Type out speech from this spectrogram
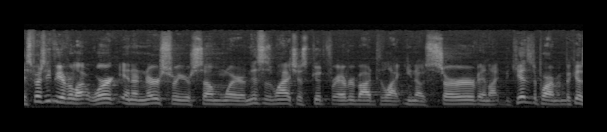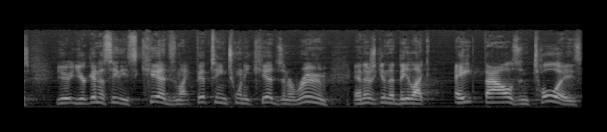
especially if you ever like work in a nursery or somewhere and this is why it's just good for everybody to like you know serve in like the kids department because you're, you're going to see these kids and like 15 20 kids in a room and there's going to be like 8000 toys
